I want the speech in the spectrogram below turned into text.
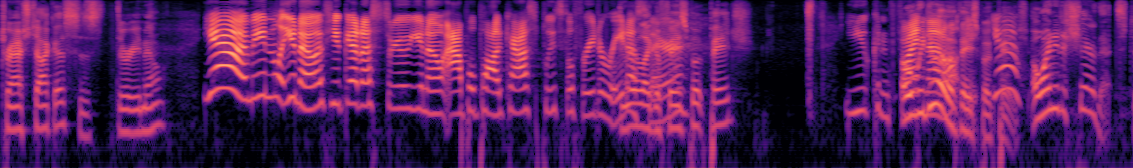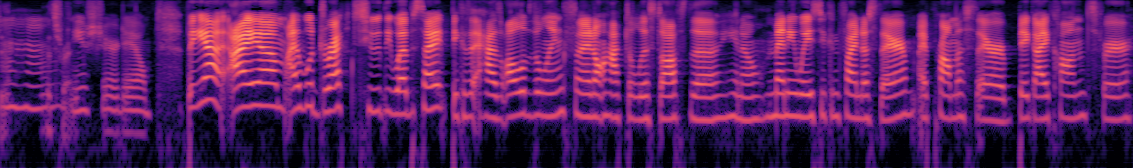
trash talk us? Is through email? yeah, I mean, you know, if you get us through, you know, Apple Podcasts, please feel free to rate Do us have like there. a Facebook page? You can find. Oh, we do have a Facebook yeah. page. Oh, I need to share that still. Mhm, That's right. You sure do. But yeah, I um I will direct to the website because it has all of the links and I don't have to list off the, you know, many ways you can find us there. I promise there are big icons for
